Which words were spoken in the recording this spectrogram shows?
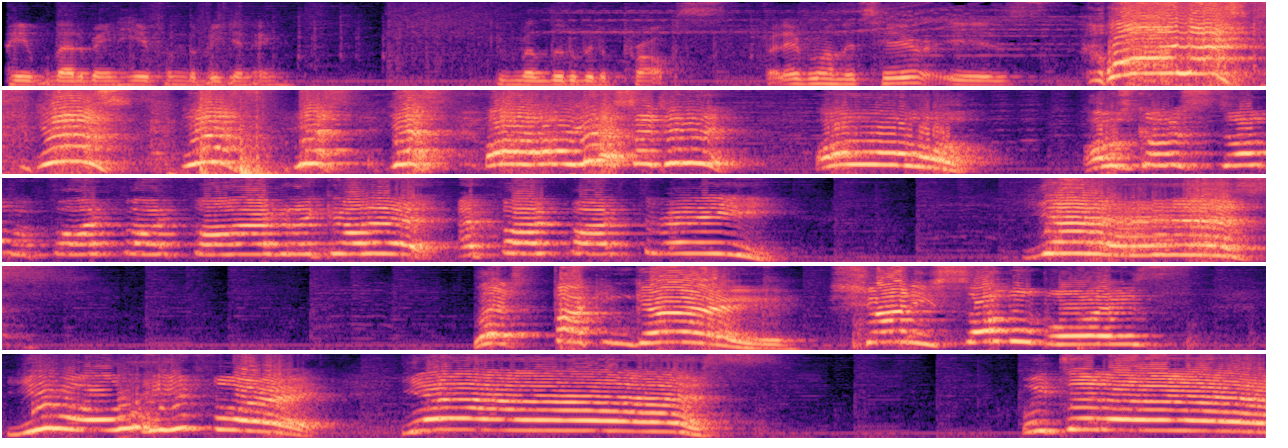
people that have been here from the beginning. Give them a little bit of props. But everyone that's here is. Oh yes! Yes! Yes! Yes! Yes! Oh, oh yes! I did it! Oh! I was gonna stop at 555 and I got it! At 553! Yes! Let's fucking go! Shiny Sobble boys! You are all here for We did it!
